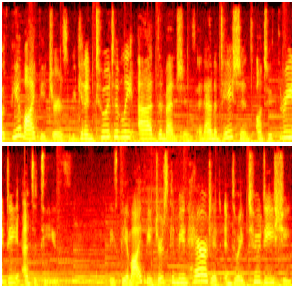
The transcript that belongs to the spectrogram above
With PMI features, we can intuitively add dimensions and annotations onto 3D entities. These PMI features can be inherited into a 2D sheet.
